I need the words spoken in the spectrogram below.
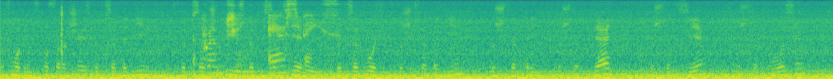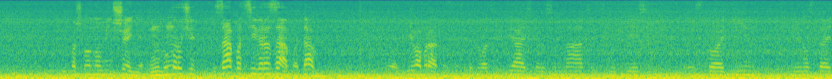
Вот смотрим 146, 151, 154, 157, airspace. 158, 161, 163, 165, 167, 168. И пошло на уменьшение. Ну, Мгм. короче, запад, северо-запад, да? Вот. И в обратную. 125, 118, 110, э, 101, 91,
